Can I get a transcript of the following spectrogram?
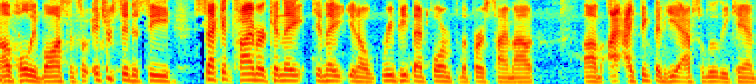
of Holy Boston, so interested to see second timer. Can they can they you know repeat that form for the first time out? Um, I, I, think that he absolutely can.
